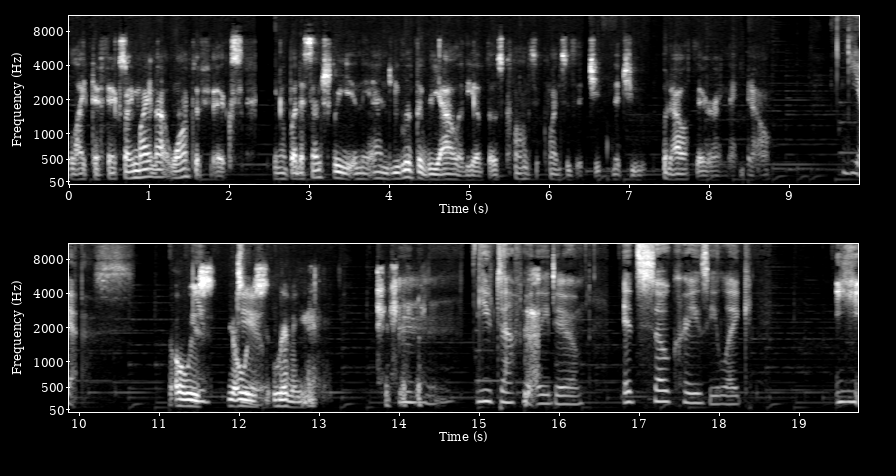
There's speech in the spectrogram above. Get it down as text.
like to fix or you might not want to fix you know but essentially in the end you live the reality of those consequences that you that you put out there and you know Yes. always you are always living Mhm. You definitely do. It's so crazy. Like, y-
